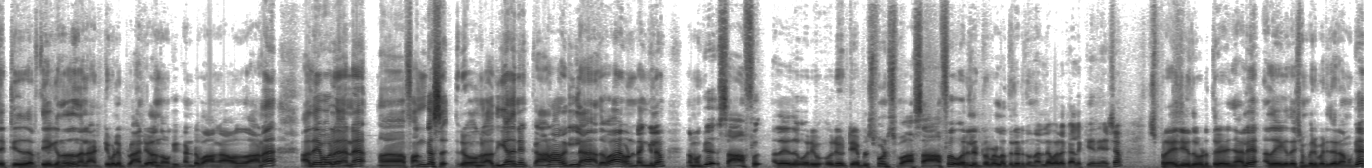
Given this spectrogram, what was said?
സെറ്റ് ചെയ്ത് നിർത്തിയേക്കുന്നത്. നല്ല അടിപൊളി പ്ലാന്റുകൾ നോക്കി കണ്ട് വാങ്ങാവുന്നതാണ്. അതേപോലെ തന്നെ ഫംഗസ് രോഗങ്ങൾ അധികം അതിന് കാണാറില്ല. അഥവാ ഉണ്ടെങ്കിലും നമുക്ക് സാഫ് അതായത് ഒരു ഒരു ടേബിൾ സ്പൂൺ സാഫ് ഒരു ലിറ്റർ വെള്ളത്തിലെടുത്ത് നല്ലപോലെ കലക്കിയതിന് ശേഷം സ്പ്രേ ചെയ്ത് കൊടുത്തു കഴിഞ്ഞാൽ അത് ഏകദേശം ഒരു പരിധിവരെ നമുക്ക്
